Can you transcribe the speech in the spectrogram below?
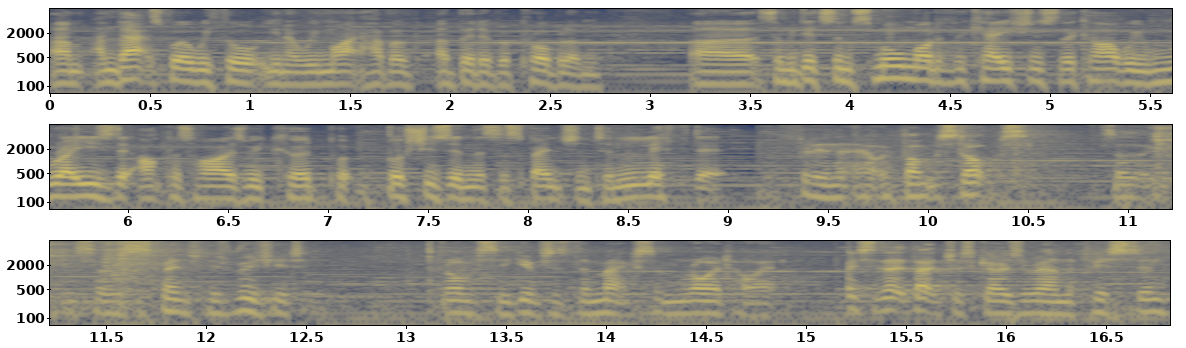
Um, and that's where we thought, you know, we might have a, a bit of a problem. Uh, so we did some small modifications to the car. We raised it up as high as we could, put bushes in the suspension to lift it. Filling it out with bump stops so that so the suspension is rigid and obviously gives us the maximum ride height. Basically that, that just goes around the piston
